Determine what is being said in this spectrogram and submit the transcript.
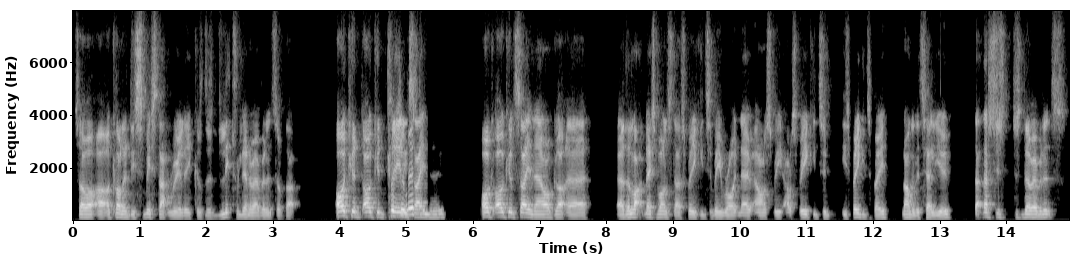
So I, I kind of dismiss that really because there's literally no evidence of that. I could I could clearly say now. I, I could say now I've got uh, uh, the Loch Ness monster speaking to me right now, and I'm speak I'm speaking to he's speaking to me, and I'm going to tell you that that's just just no evidence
